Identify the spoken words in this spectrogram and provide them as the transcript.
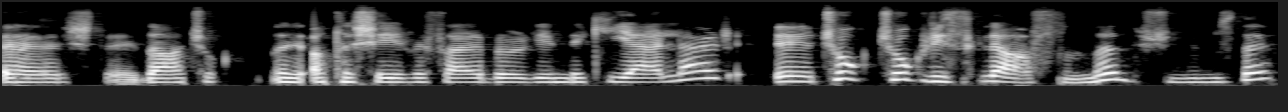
e, işte daha çok e, Ataşehir vesaire bölgelerindeki yerler e, çok çok riskli aslında düşündüğümüzde.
